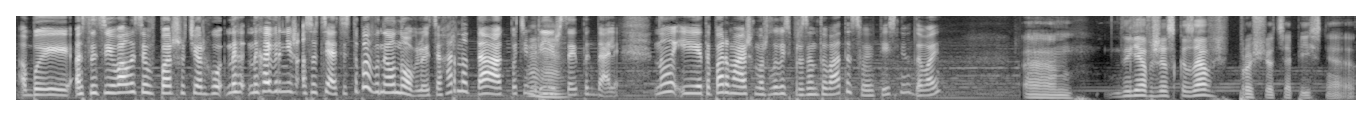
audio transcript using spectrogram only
аби асоціювалася в першу чергу. Нехай вірніш асоціації з тобою вони оновлюються. Гарно так, потім ріжся і так далі. Ну і тепер маєш можливість презентувати свою пісню. Давай. Ем, ну, я вже сказав, про що ця пісня,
